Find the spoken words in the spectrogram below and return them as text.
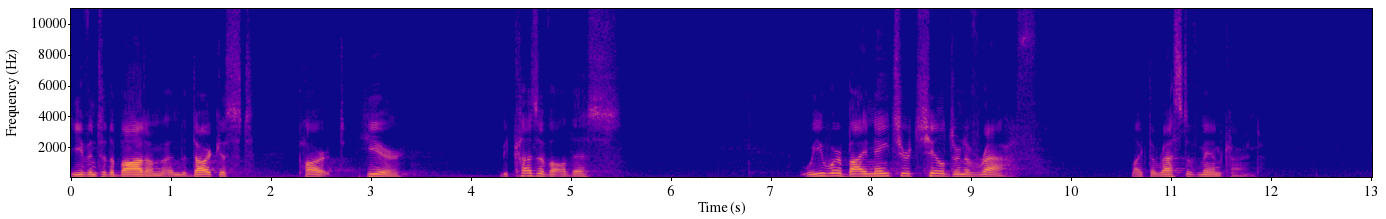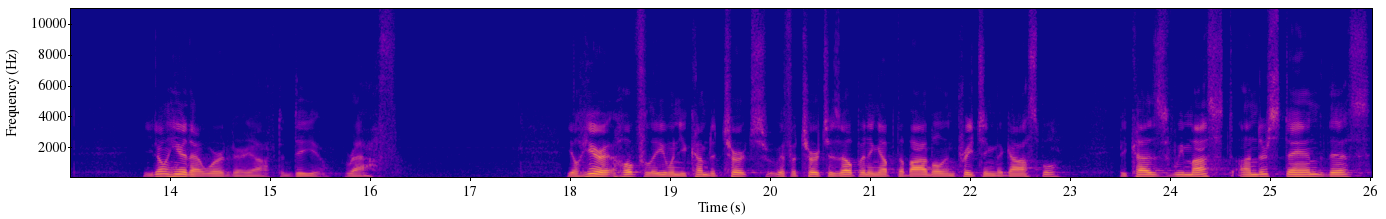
even to the bottom and the darkest part here. Because of all this, we were by nature children of wrath, like the rest of mankind. You don't hear that word very often, do you? Wrath. You'll hear it, hopefully, when you come to church, if a church is opening up the Bible and preaching the gospel, because we must understand this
